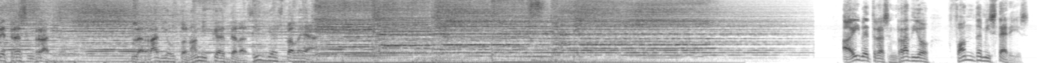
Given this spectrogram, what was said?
IB3 Ràdio, la ràdio autonòmica de les Illes Balears. A IB3 Ràdio, Font de Misteris.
